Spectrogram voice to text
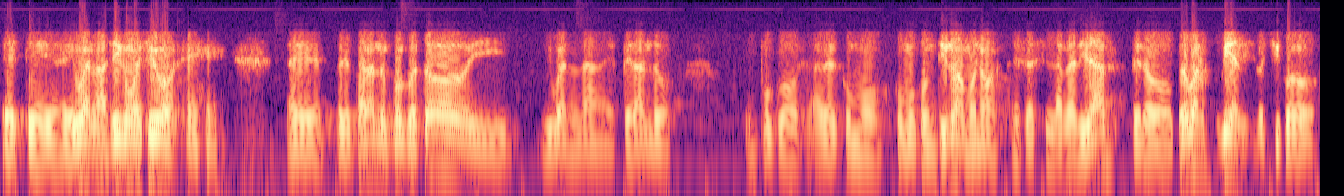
Este, y bueno, así como decís vos, eh, preparando un poco todo y, y bueno, nada, esperando un poco a ver cómo cómo continuamos, ¿no? Esa es la realidad, pero pero bueno, bien, los chicos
